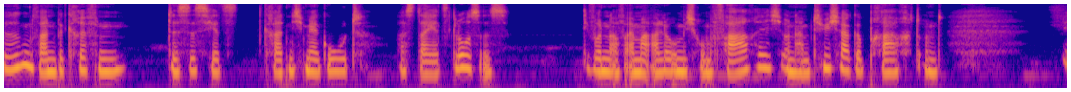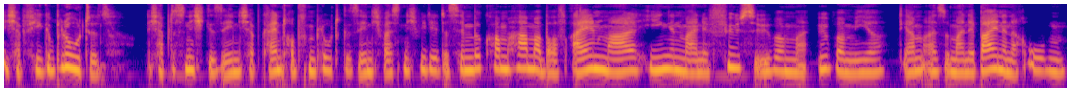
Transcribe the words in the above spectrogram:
irgendwann begriffen, das ist jetzt gerade nicht mehr gut, was da jetzt los ist. Die wurden auf einmal alle um mich rum fahrig und haben Tücher gebracht und ich habe viel geblutet. Ich habe das nicht gesehen, ich habe keinen Tropfen Blut gesehen. Ich weiß nicht, wie die das hinbekommen haben, aber auf einmal hingen meine Füße über, über mir. Die haben also meine Beine nach oben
